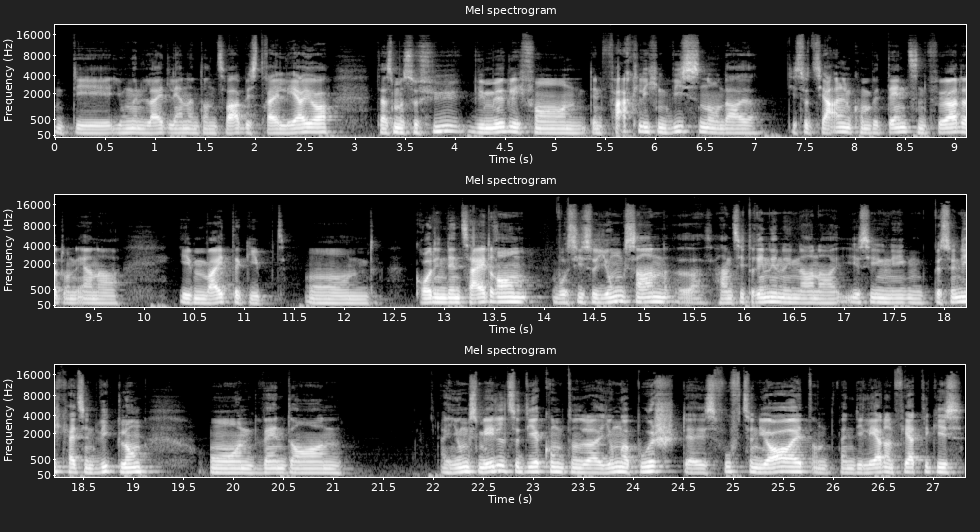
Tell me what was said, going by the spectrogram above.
und die jungen Leute lernen dann zwei bis drei Lehrjahre, dass man so viel wie möglich von den fachlichen Wissen und auch die sozialen Kompetenzen fördert und einer eben weitergibt. Und gerade in den Zeitraum, wo sie so jung sind, äh, haben sie drinnen in einer irrsinnigen Persönlichkeitsentwicklung. Und wenn dann ein junges Mädel zu dir kommt oder ein junger Bursch, der ist 15 Jahre alt und wenn die Lehre dann fertig ist,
